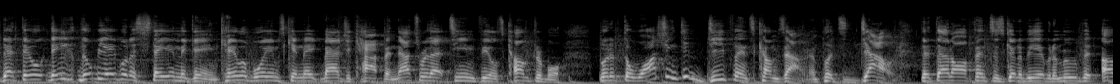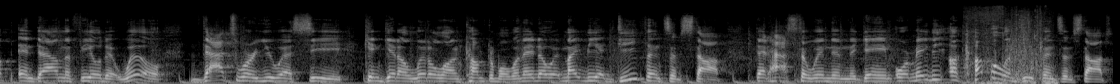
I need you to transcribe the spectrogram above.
that they'll they, they'll be able to stay in the game. Caleb Williams can make magic happen. That's where that team feels comfortable. But if the Washington defense comes out and puts doubt that that offense is going to be able to move it up and down the field at will, that's where USC can get a little uncomfortable when they know it might be a defensive stop that has to win them the game, or maybe a couple of defensive stops.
